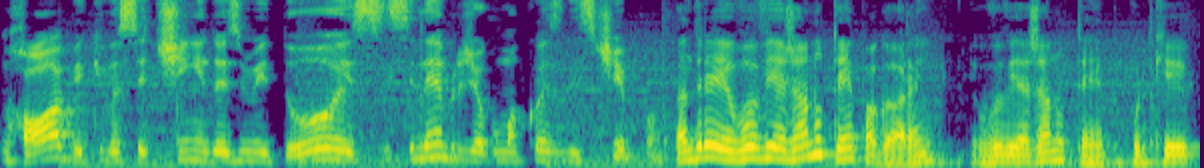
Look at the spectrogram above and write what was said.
hobby que você tinha em 2002. Você se lembra de alguma coisa desse tipo? André, eu vou viajar no tempo agora, hein? Eu vou viajar no tempo, porque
